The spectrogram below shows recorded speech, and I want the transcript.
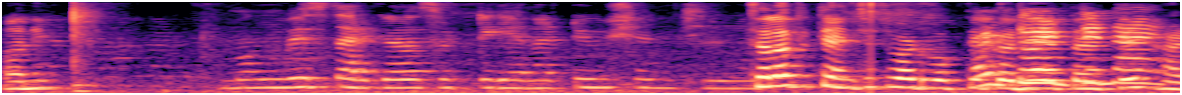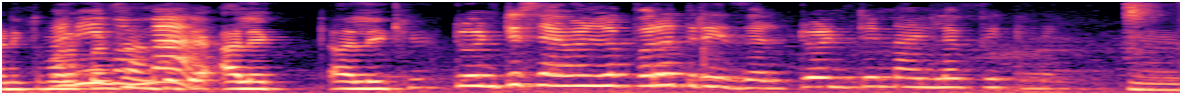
आणि मग वीस तारखेला सुट्टी घेणार ट्युशनची. चला तर त्यांचीच वाट बघते आणि कधी येतात ते. 29 आणि तुम्हाला आणि पण सांगते मम्मा. ते आले आले की. ट्वेंटी सेवनला परत रिझल्ट ट्वेंटी नाईनला पिकनिक हम्म.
